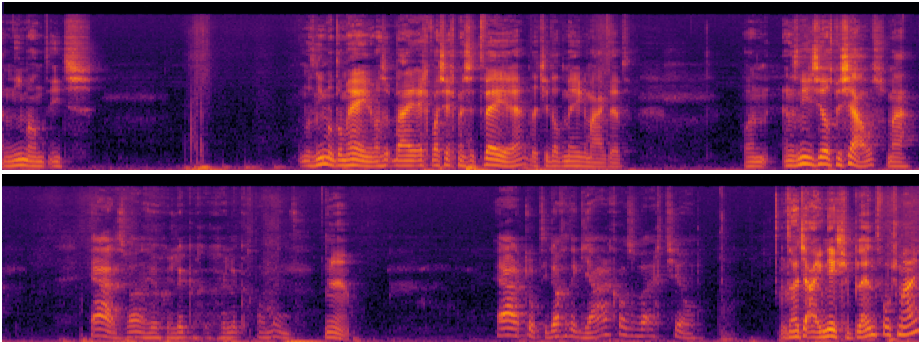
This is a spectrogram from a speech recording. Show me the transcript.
niemand iets... Er was niemand omheen. Was, je echt, was echt met z'n tweeën hè, dat je dat meegemaakt hebt. Gewoon, en dat is niet iets heel speciaals, maar ja, dat is wel een heel gelukkig, gelukkig moment. ja. Ja, dat klopt. Die dag dat ik jarig was, was wel echt chill. Toen had je eigenlijk niks gepland volgens mij.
